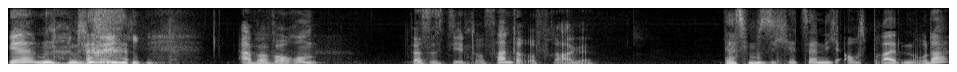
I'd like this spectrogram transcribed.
Ja, natürlich. Aber warum? Das ist die interessantere Frage. Das muss ich jetzt ja nicht ausbreiten, oder?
